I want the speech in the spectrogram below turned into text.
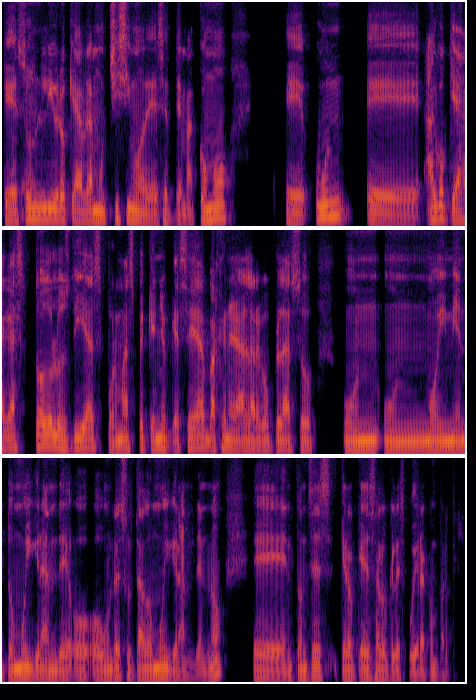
que es un libro que habla muchísimo de ese tema, como eh, un, eh, algo que hagas todos los días, por más pequeño que sea, va a generar a largo plazo un, movimiento muy grande o, un resultado muy grande, ¿no? Eh, entonces, creo que es algo que les pudiera compartir.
